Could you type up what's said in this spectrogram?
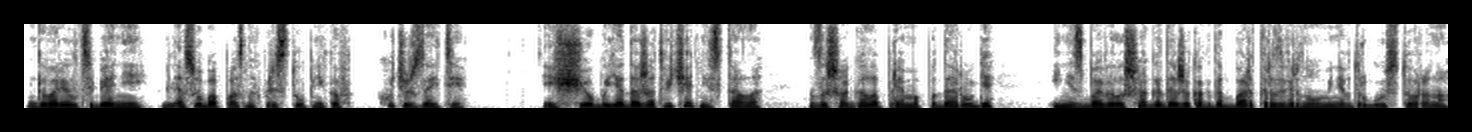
Говорил тебе о ней, для особо опасных преступников. Хочешь зайти? Еще бы, я даже отвечать не стала. Зашагала прямо по дороге и не сбавила шага, даже когда Барт развернул меня в другую сторону.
